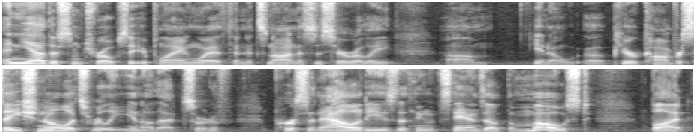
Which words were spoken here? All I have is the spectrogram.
And yeah, there's some tropes that you're playing with, and it's not necessarily um, you know uh, pure conversational. It's really you know that sort of personality is the thing that stands out the most but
